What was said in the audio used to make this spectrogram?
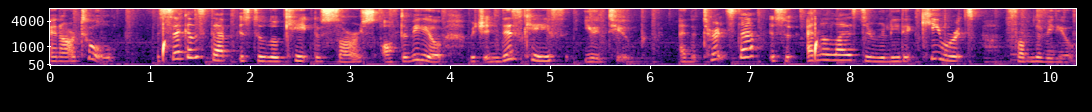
and our tool. The second step is to locate the source of the video, which in this case, YouTube. And the third step is to analyze the related keywords from the video.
